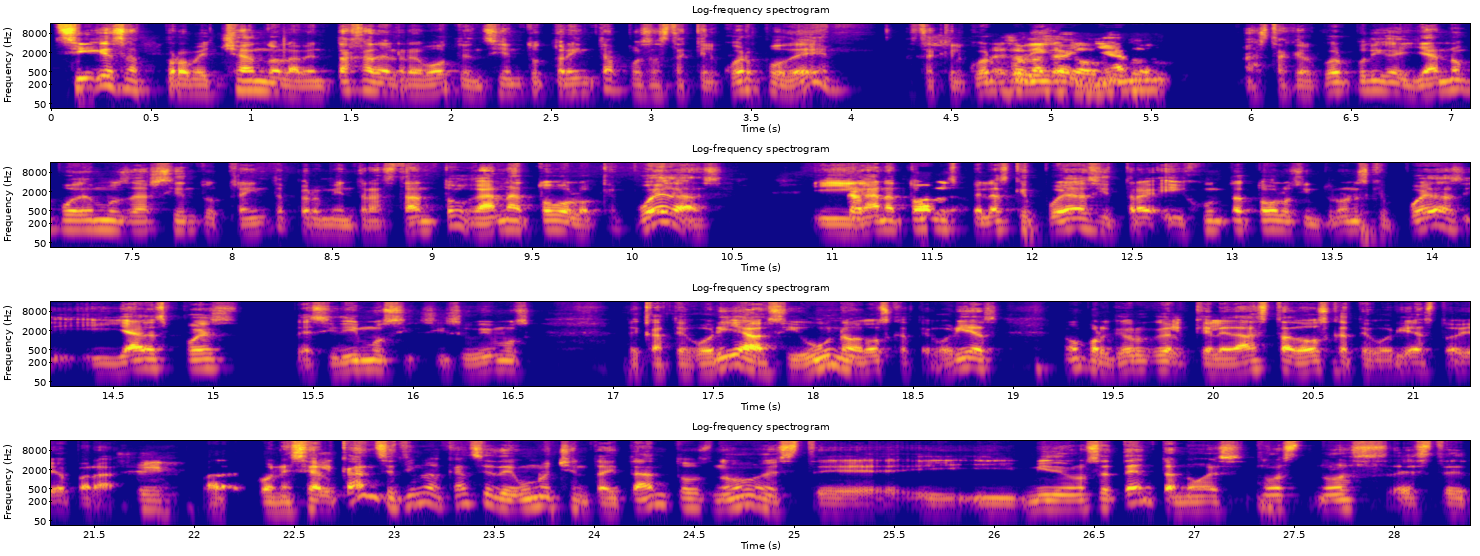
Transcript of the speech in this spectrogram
sigues aprovechando la ventaja del rebote en 130, pues hasta que el cuerpo dé, hasta que el cuerpo diga ya no, hasta que el cuerpo diga ya no podemos dar 130, pero mientras tanto gana todo lo que puedas y gana todas las peleas que puedas y, y junta todos los cinturones que puedas y, ya después decidimos si, subimos de categoría, si una o dos categorías, ¿no? Porque creo que el que le da hasta dos categorías todavía para, con ese alcance, tiene un alcance de un ochenta y tantos, ¿no? Este, y, mide unos setenta, no es, no es, no es este,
